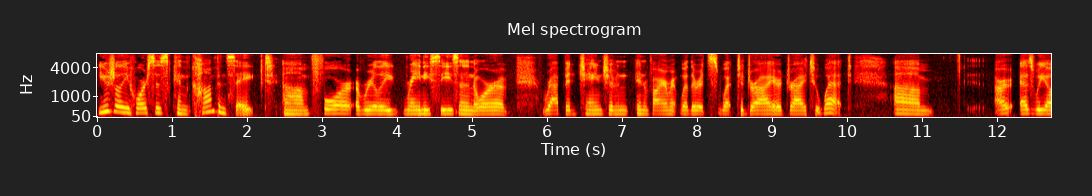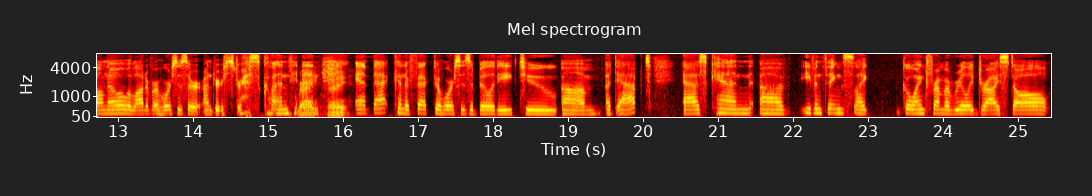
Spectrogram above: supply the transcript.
usually horses can compensate um, for a really rainy season or a rapid change in environment, whether it's wet to dry or dry to wet. Um, our, as we all know, a lot of our horses are under stress, Glenn, right, and, right. and that can affect a horse's ability to um, adapt, as can uh, even things like going from a really dry stall,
